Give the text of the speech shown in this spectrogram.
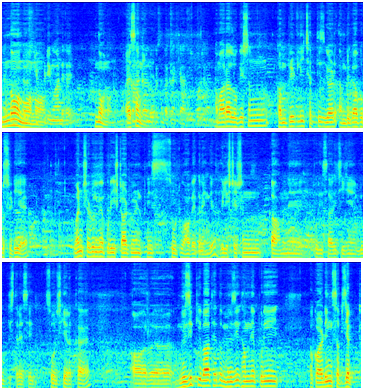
नो नो नो डिमांड है। नो नो नो ऐसा नहीं है? हमारा location completely Chhattisgarh Ambikapur city है। वन शेड्यूल में पूरी स्टार्ट में फिनिश शूट वहाँ पे करेंगे। हिल स्टेशन का हमने पूरी सारी चीज़ें लुक इस तरह से सोच के रखा है। और म्यूज़िक की बात है तो म्यूज़िक हमने पूरी अकॉर्डिंग सब्जेक्ट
